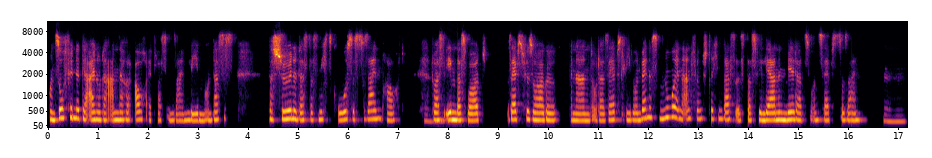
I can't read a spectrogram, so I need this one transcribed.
Und so findet der ein oder andere auch etwas in seinem Leben. Und das ist das Schöne, dass das nichts Großes zu sein braucht. Mhm. Du hast eben das Wort Selbstfürsorge genannt oder Selbstliebe. Und wenn es nur in Anführungsstrichen das ist, dass wir lernen, milder zu uns selbst zu sein. Mhm.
